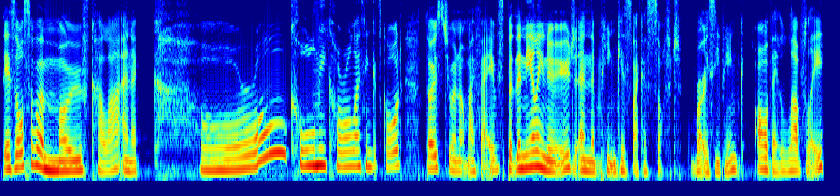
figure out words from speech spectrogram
There's also a mauve colour and a coral, cool me coral, I think it's called. Those two are not my faves, but the nearly nude and the pink is like a soft rosy pink. Oh, they're lovely.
